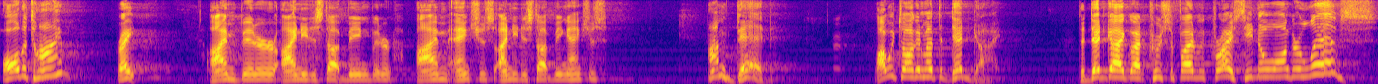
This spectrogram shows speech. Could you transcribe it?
all the time? Right? I'm bitter. I need to stop being bitter. I'm anxious. I need to stop being anxious. I'm dead. Why are we talking about the dead guy? The dead guy got crucified with Christ. He no longer lives.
